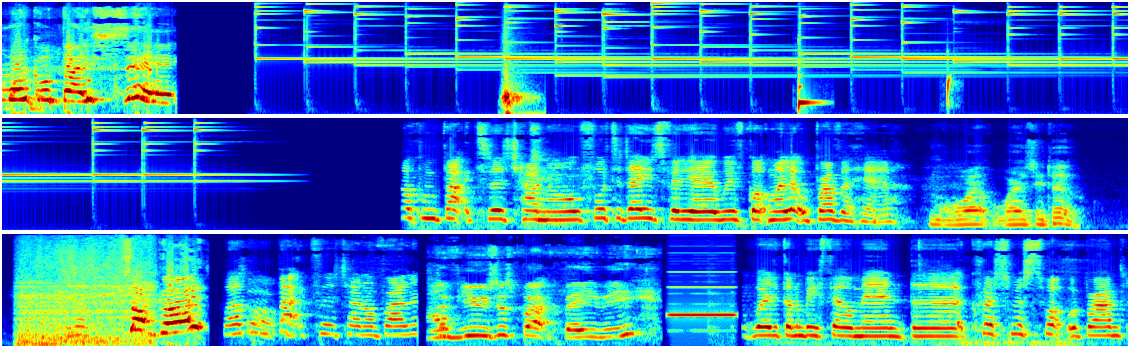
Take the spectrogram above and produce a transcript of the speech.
Oh my god, that is sick! Welcome back to the channel. For today's video, we've got my little brother here. Where, where's he do? What's up, guys? Welcome back to the channel, Brandon. The views is back, baby. We're going to be filming the Christmas swap with brand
